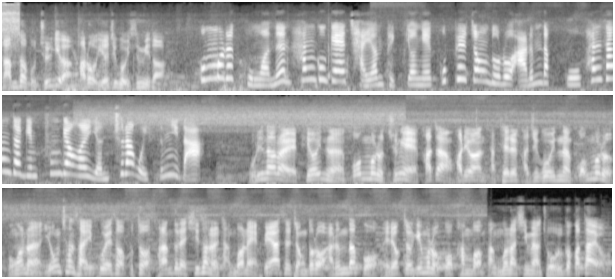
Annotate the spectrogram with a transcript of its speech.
남서부 줄기와 바로 이어지고 있습니다. 꽃무릇 공원은 한국의 자연 배경에 꼽힐 정도로 아름답고 환상적인 풍경을 연출하고 있습니다. 우리나라에 피어있는 꽃무릇 중에 가장 화려한 자태를 가지고 있는 꽃무릇 공원은 용천사 입구에서부터 사람들의 시선을 단번에 빼앗을 정도로 아름답고 매력적이므로 꼭 한번 방문하시면 좋을 것 같아요.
